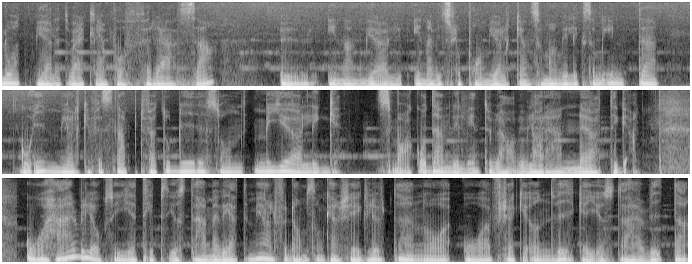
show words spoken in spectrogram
Låt mjölet verkligen få fräsa ur innan, mjöl, innan vi slår på mjölken. Så man vill liksom inte gå i mjölken för snabbt för att då blir det sån mjölig smak och den vill vi inte ha. Vi vill ha det här nötiga. Och här vill jag också ge tips just det här med vetemjöl för de som kanske är gluten och, och försöker undvika just det här vita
